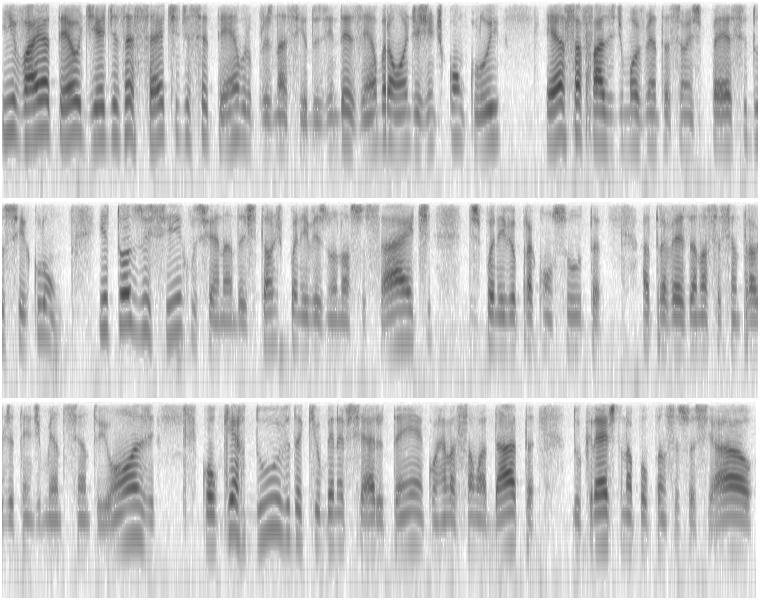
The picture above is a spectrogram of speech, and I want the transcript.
e vai até o dia 17 de setembro para os nascidos em dezembro, onde a gente conclui essa fase de movimentação espécie do ciclo 1. E todos os ciclos, Fernanda, estão disponíveis no nosso site, disponível para consulta através da nossa central de atendimento 111. Qualquer dúvida que o beneficiário tenha com relação à data do crédito na poupança social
